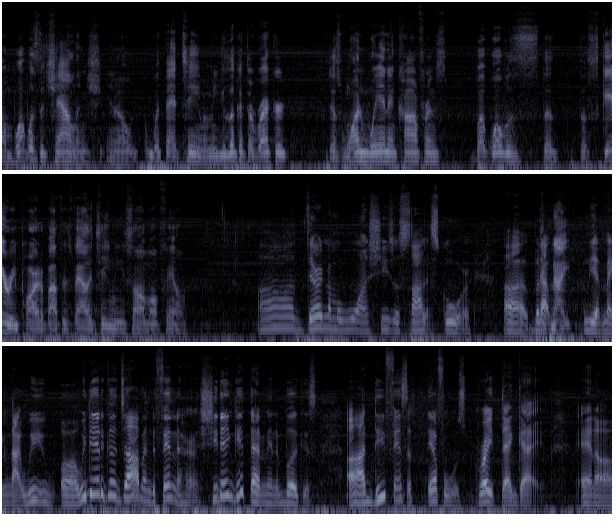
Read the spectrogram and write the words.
um, what was the challenge, you know, with that team? I mean, you look at the record, just one win in conference, but what was the the scary part about this Valley team when you saw them on film? Uh, they're number one. She's a solid scorer. Uh, but McKnight. I, yeah, McKnight. We uh, we did a good job in defending her. She didn't get that many buckets. Uh, our defensive effort was great that game, and uh,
